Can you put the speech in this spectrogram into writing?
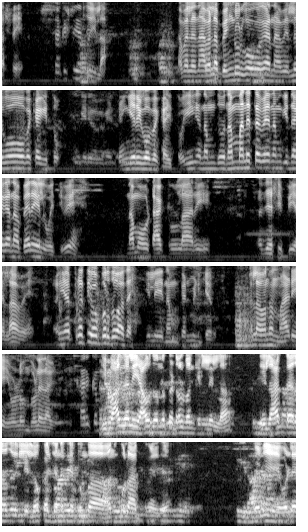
ಆಸೆ. ಅದು ಇಲ್ಲ. ಆಮೇಲೆ ನಾವೆಲ್ಲ ಬೆಂಗಳೂರಿಗೆ ಹೋಗುವಾಗ ನಾವೆಲ್ಲಿಗೋ ಹೋಗ್ಬೇಕಾಗಿತ್ತು. ಹೆಂಗೇರಿಗೆ ಹೋಗ್ಬೇಕಾಗಿತ್ತು. ಈಗ ನಮ್ಮದು ನಮ್ಮ ಮನೆತವೇ ನಮಗಿದ್ದಾಗ ನಾವು ಬೇರೆ ಎಲ್ಲಿ ಹೋಗ್ತೀವಿ ನಮ್ಮ tractor lorry J C B ಎಲ್ಲವೇ ಪ್ರತಿಯೊಬ್ಬರದ್ದು ಅದೇ. ಇಲ್ಲಿ ನಮ್ಮ ಕಣ್ಮಿಣಿಕೆಯರು ಎಲ್ಲ ಒಂದೊಂದು ಮಾಡಿ ಒಳ್ಳೊಂದು ಒಳ್ಳೇದಾಗುತ್ತೆ. ಈ ಭಾಗದಲ್ಲಿ ಯಾವುದೊಂದು ಪೆಟ್ರೋಲ್ ಬಂಕ್ ಇರಲಿಲ್ಲ. ಇಲ್ಲಿ ಆಗ್ತಾ ಇರೋದು ಇಲ್ಲಿ ಲೋಕಲ್ ಜನಕ್ಕೆ ತುಂಬಾ ಅನುಕೂಲ ಆಗ್ತಾ ಇದೆ. ಹಾಗಾಗಿ ಒಳ್ಳೆ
